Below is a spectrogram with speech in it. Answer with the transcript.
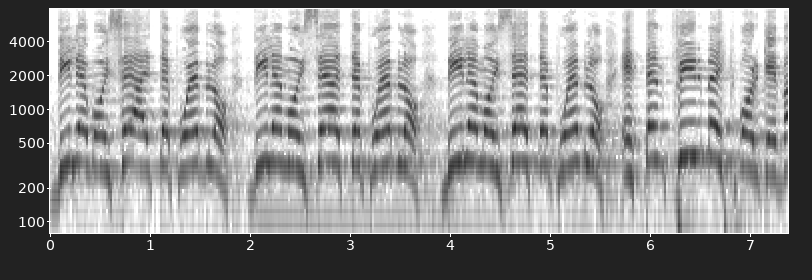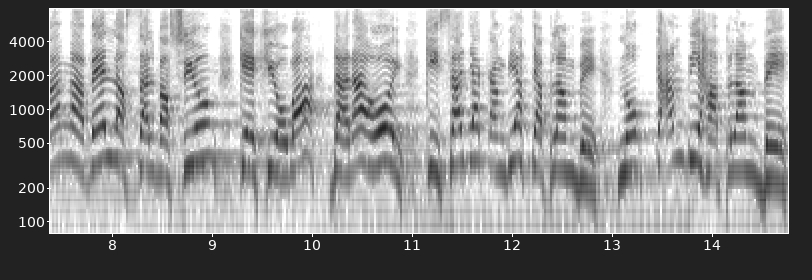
dile Moisés a este pueblo, dile Moisés a este pueblo, dile Moisés a este pueblo. Estén firmes porque van a ver la salvación que Jehová dará hoy. Quizás ya cambiaste a plan B. No cambies a plan B.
